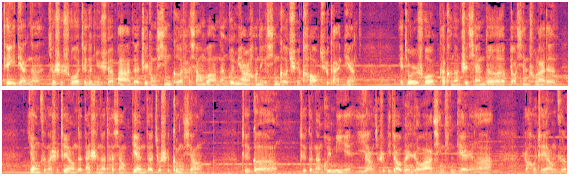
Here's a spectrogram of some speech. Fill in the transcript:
这一点呢就是说这个女学霸的这种性格，她想往男闺蜜二号那个性格去靠，去改变。也就是说，他可能之前的表现出来的样子呢是这样的，但是呢，他想变得就是更像这个这个男闺蜜一样，就是比较温柔啊，倾听别人啊，然后这样子。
